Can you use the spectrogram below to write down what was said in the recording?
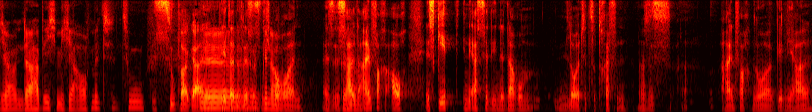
ja, und da habe ich mich ja auch mit zu. Ist super geil. Äh, Peter, du wirst es nicht genau. bereuen. Es ist Genau. halt einfach auch, es geht in erster Linie darum, Leute zu treffen. Das ist einfach nur genial.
